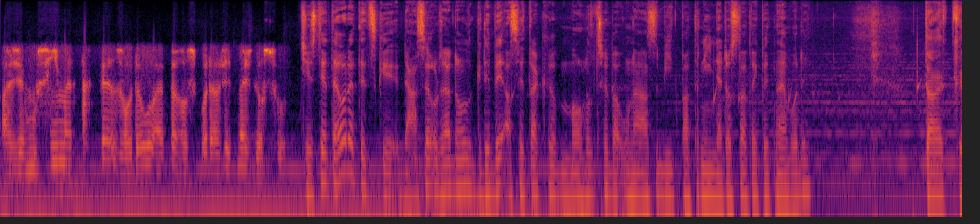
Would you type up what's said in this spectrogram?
a že musíme také s vodou lépe hospodařit než dosud. Čistě teoreticky dá se odhadnout, kdyby asi tak mohl třeba u nás být patrný nedostatek pitné vody? Tak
